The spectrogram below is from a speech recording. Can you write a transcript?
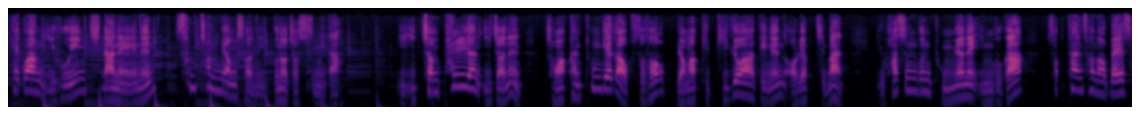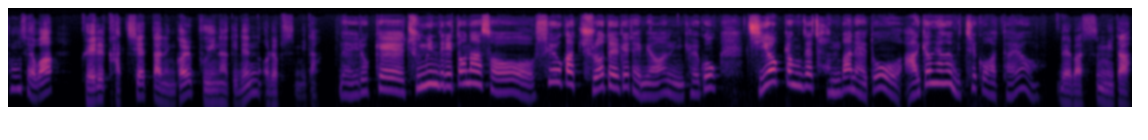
폐광 이후인 지난해에는 3천 명 선이 무너졌습니다. 이 2008년 이전은 정확한 통계가 없어서 명확히 비교하기는 어렵지만 이 화순군 동면의 인구가 석탄 산업의 성세와 괴를 같이 했다는 걸 부인하기는 어렵습니다. 네, 이렇게 주민들이 떠나서 수요가 줄어들게 되면 결국 지역 경제 전반에도 악영향을 미칠 것 같아요. 네, 맞습니다.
